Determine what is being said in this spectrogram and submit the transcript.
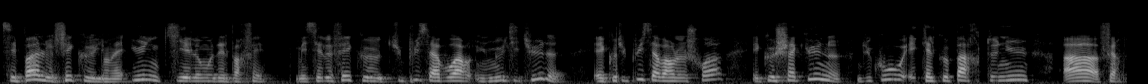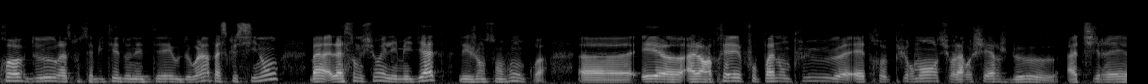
c'est pas le fait qu'il y en a une qui est le modèle parfait, mais c'est le fait que tu puisses avoir une multitude et que tu puisses avoir le choix et que chacune, du coup, est quelque part tenue à faire preuve de responsabilité, d'honnêteté ou de voilà, parce que sinon, bah, la sanction est immédiate, les gens s'en vont quoi. Euh, et euh, alors après, il faut pas non plus être purement sur la recherche de euh, attirer,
